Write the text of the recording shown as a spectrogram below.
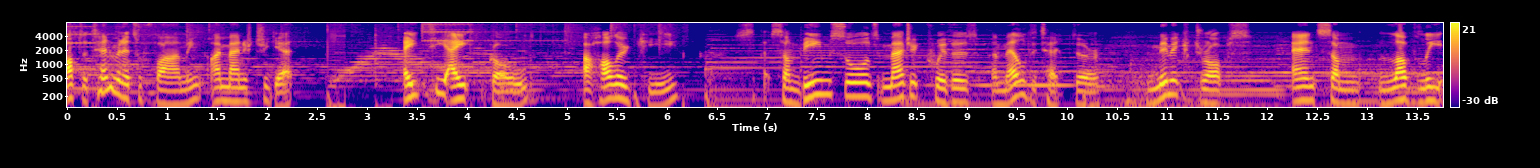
After 10 minutes of farming, I managed to get 88 gold, a hollow key, some beam swords, magic quivers, a metal detector, mimic drops, and some lovely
